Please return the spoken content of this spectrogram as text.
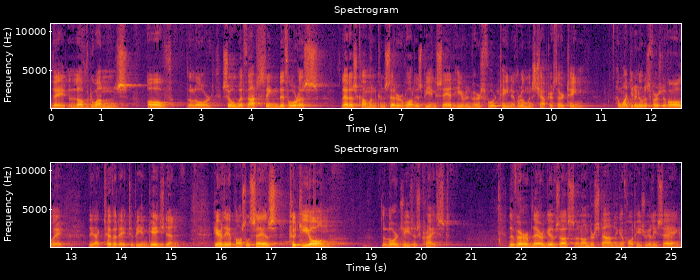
the loved ones of the Lord. So, with that theme before us, let us come and consider what is being said here in verse 14 of Romans chapter 13. I want you to notice, first of all, the, the activity to be engaged in. Here the apostle says, Put ye on the Lord Jesus Christ. The verb there gives us an understanding of what he's really saying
